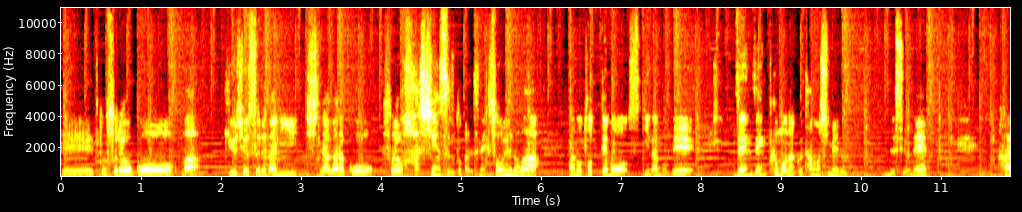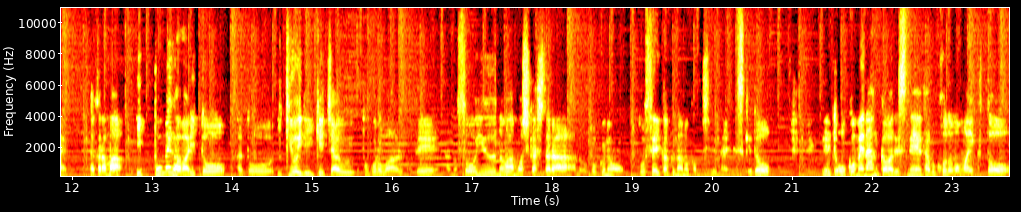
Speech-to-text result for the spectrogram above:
え、ー、とそれをこうまあ吸収するなりしながらこうそれを発信するとかですね、そういうのはあのとっても好きなので、全然苦もなく楽しめるんですよね。はい。だからまあ、一歩目が割と、あと、勢いでいけちゃうところはあるので、あのそういうのはもしかしたら、あの僕のこう性格なのかもしれないですけど、えーと、お米なんかはですね、多分このままいくと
